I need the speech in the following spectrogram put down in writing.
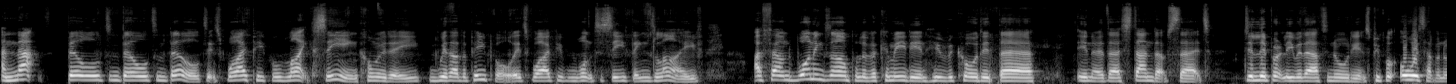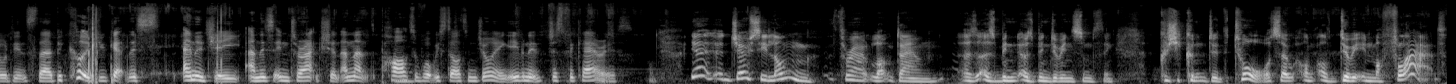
and that builds and builds and builds. It's why people like seeing comedy with other people. It's why people want to see things live. I found one example of a comedian who recorded their, you know, their stand-up set deliberately without an audience. People always have an audience there because you get this energy and this interaction, and that's part of what we start enjoying, even if it's just vicarious. Yeah, uh, Josie Long throughout lockdown has, has been has been doing something because she couldn't do the tour, so I'll, I'll, do it in my flat.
